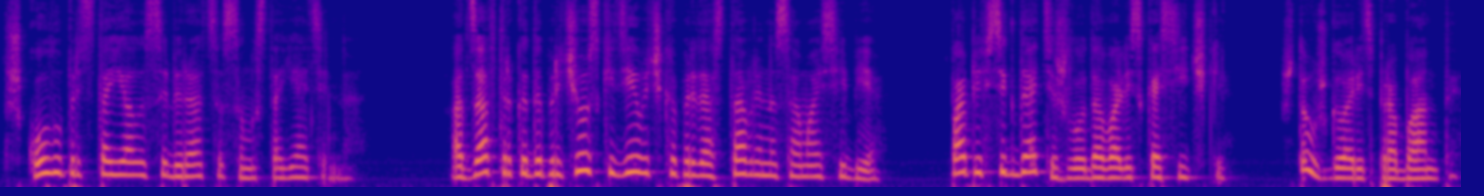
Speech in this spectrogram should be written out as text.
В школу предстояло собираться самостоятельно. От завтрака до прически девочка предоставлена сама себе. Папе всегда тяжело давались косички. Что уж говорить про банты.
